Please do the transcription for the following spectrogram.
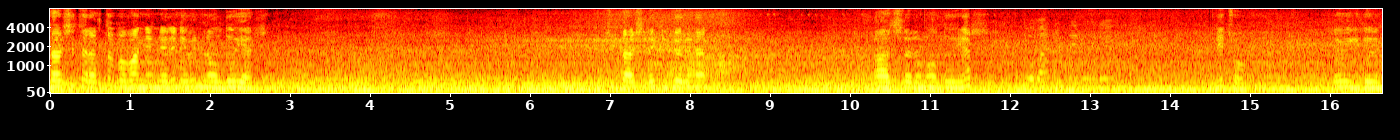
Karşı tarafta babaannemlerin evinin olduğu yer. Şu karşıdaki görünen ağaçların olduğu yer. Geç oldu. Eve gidelim.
